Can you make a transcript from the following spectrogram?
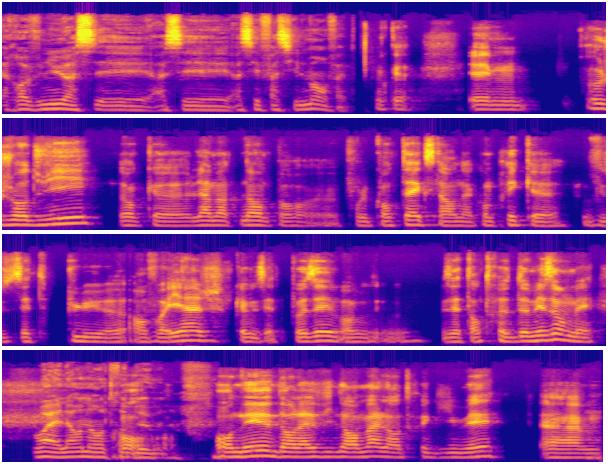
est revenu assez, assez, assez facilement en fait. Ok. Et Aujourd'hui, donc euh, là maintenant pour euh, pour le contexte, là on a compris que vous êtes plus euh, en voyage, que vous êtes posé, bon, vous, êtes entre deux maisons, mais ouais là on est entre deux. On est dans la vie normale entre guillemets, euh,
